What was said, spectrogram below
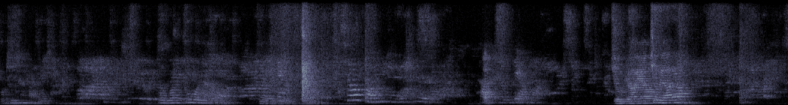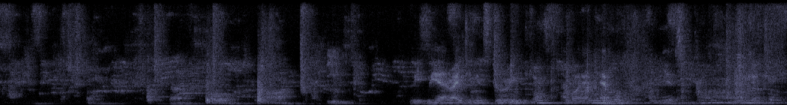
我去上哪里查？中国中国那个。消防局是打什么电话？九幺幺。九幺幺。We, we are writing a story Yes. about an apple. Yes. Okay.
